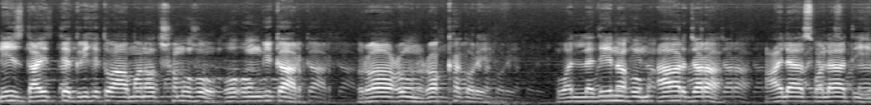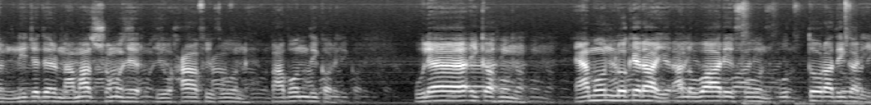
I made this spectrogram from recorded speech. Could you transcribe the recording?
নিজ দায়িত্বে গৃহীত আমানত সমূহ ও অঙ্গীকার রাউন, রক্ষা করে। ওয়াল্লাযীনা হুম আর যারা আলা সলাতিহিম নিজেদের নামাজ সমূহের ইউহাফিজুন পাবন্দি করে। উলাইকা হুম এমন লোকেরাই আল ওয়ারিফুন উত্তরাধিকারী।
